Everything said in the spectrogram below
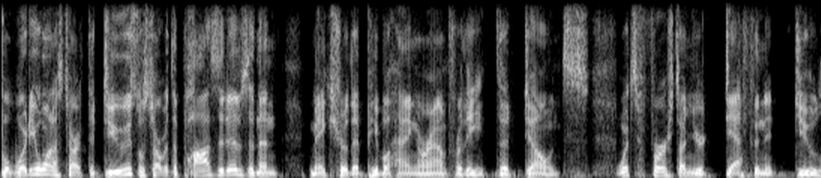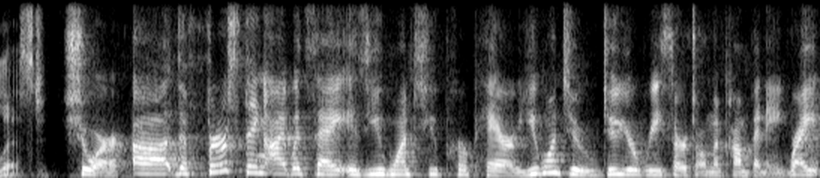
But where do you want to start? The do's? We'll start with the positives and then make sure that people hang around for the the don'ts. What's first on your definite do list? Sure. Uh, the first thing I would say is you want to prepare. You want to do your research on the company, right?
